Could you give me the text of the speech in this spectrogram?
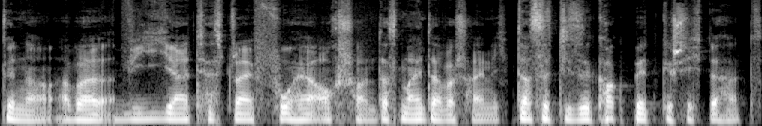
Genau, aber wie ja Test Drive vorher auch schon. Das meint er wahrscheinlich, dass es diese Cockpit-Geschichte hat.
